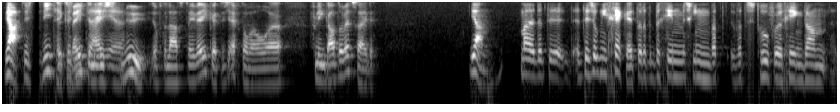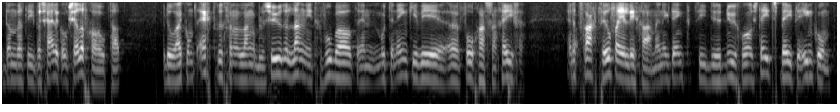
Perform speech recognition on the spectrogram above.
Ja, het is niet, het is weten, niet ineens hij, uh... nu of de laatste twee weken. Het is echt al wel flink aantal wedstrijden. Ja, maar dat, uh, het is ook niet gek hè, dat het begin misschien wat, wat stroever ging dan, dan dat hij waarschijnlijk ook zelf gehoopt had. Ik bedoel, hij komt echt terug van een lange blessure, lang niet gevoetbald en moet in één keer weer vol gas gaan geven. En dat vraagt veel van je lichaam. En ik denk dat hij er nu gewoon steeds beter in komt.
